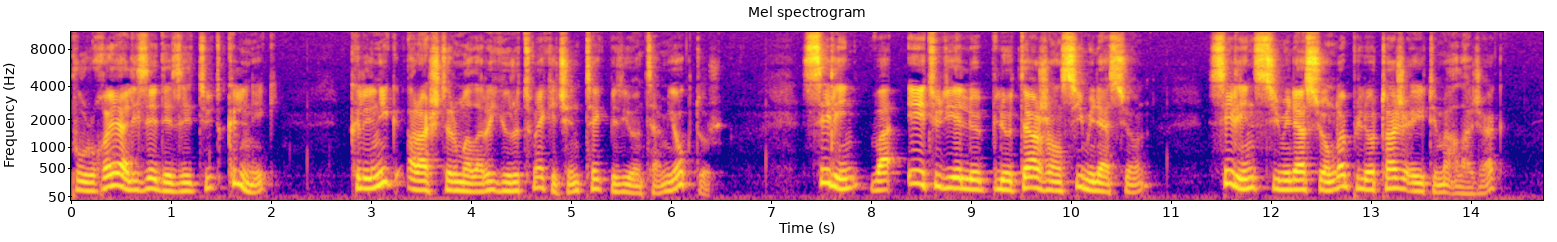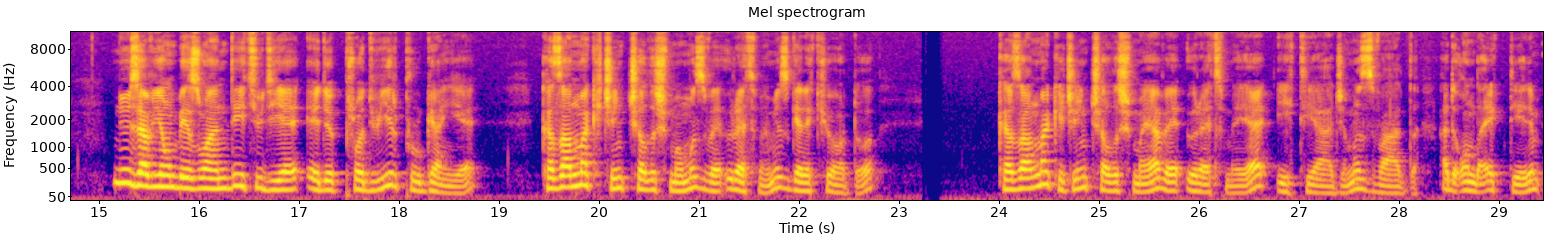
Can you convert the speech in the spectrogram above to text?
pour réaliser des études cliniques. Klinik araştırmaları yürütmek için tek bir yöntem yoktur. Céline va étudier le pilotage en simulation. Céline simülasyonda pilotaj eğitimi alacak. Nous avions besoin d'étudier et de produire pour gagner. Kazanmak için çalışmamız ve üretmemiz gerekiyordu. Kazanmak için çalışmaya ve üretmeye ihtiyacımız vardı. Hadi onu da ekleyelim,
